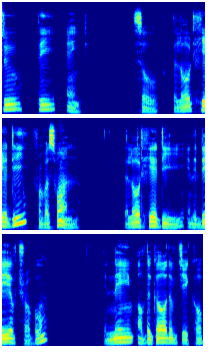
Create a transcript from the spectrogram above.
to the end. So the Lord hear thee from verse 1 the Lord hear thee in the day of trouble. The name of the God of Jacob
